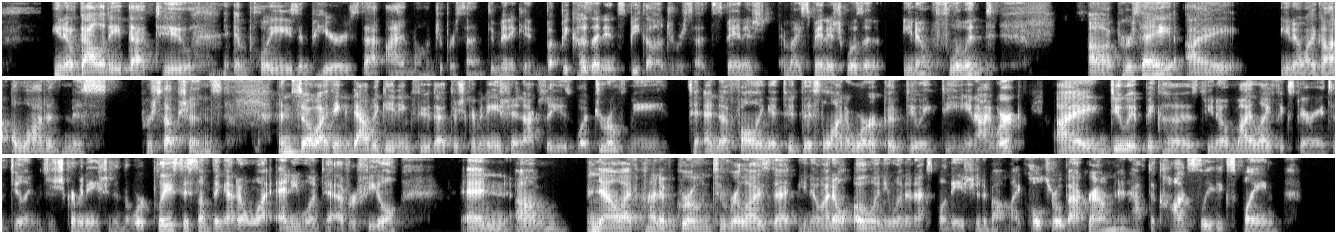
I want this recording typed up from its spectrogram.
you know, validate that to employees and peers that I'm 100% Dominican. But because I didn't speak 100% Spanish and my Spanish wasn't, you know, fluent uh, per se, I, you know, I got a lot of misperceptions. And so I think navigating through that discrimination actually is what drove me to end up falling into this line of work of doing DE&I work. I do it because, you know, my life experience of dealing with discrimination in the workplace is something I don't want anyone to ever feel. And um, now I've kind of grown to realize that, you know, I don't owe anyone an explanation about my cultural background and have to constantly explain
